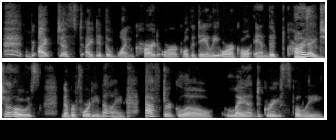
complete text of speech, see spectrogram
I just, I did the one card oracle, the daily oracle, and the card awesome. I chose, number 49, Afterglow, Land Gracefully.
